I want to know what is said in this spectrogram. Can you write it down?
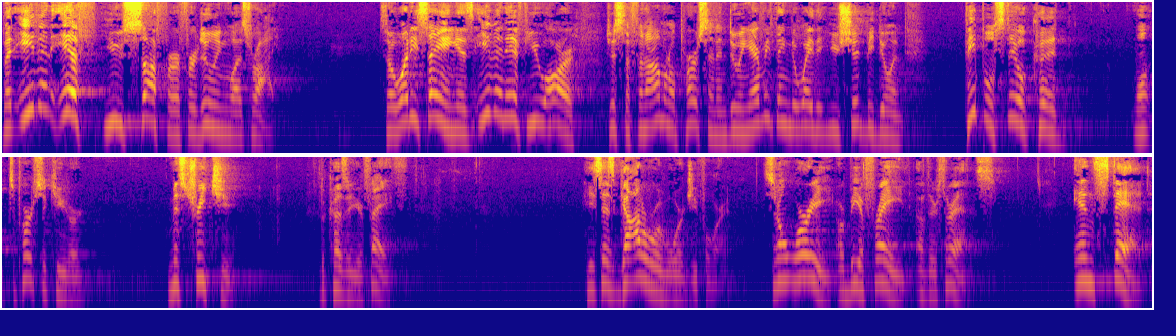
But even if you suffer for doing what's right. So, what he's saying is, even if you are just a phenomenal person and doing everything the way that you should be doing, people still could want to persecute or mistreat you because of your faith. He says, God will reward you for it. So, don't worry or be afraid of their threats. Instead,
